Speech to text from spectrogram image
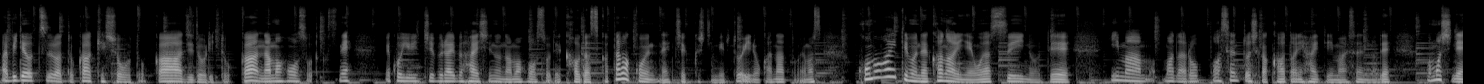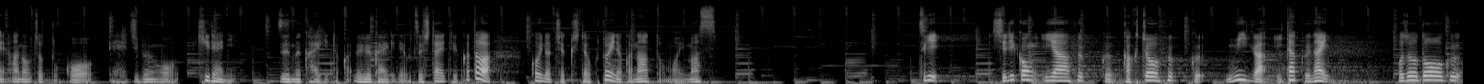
まあ、ビデオ通話とか化粧とか自撮りとか生放送とかですね、こういう YouTube ライブ配信の生放送で顔出す方はこういうのね、チェックしてみるといいのかなと思います。このアイテムね、かなりね、お安いので、今まだ6%しかカートに入っていませんので、もしね、あの、ちょっとこう、えー、自分をきれいに Zoom 会議とか Web 会議で映したいという方は、こういうのをチェックしておくといいのかなと思います。次、シリコンイヤーフック、拡張フック、耳が痛くない、補助道具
